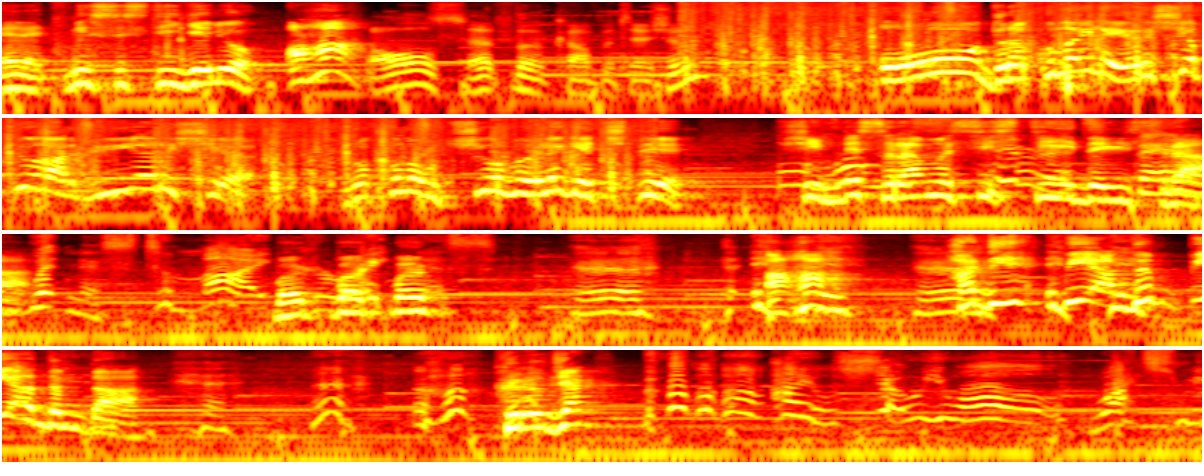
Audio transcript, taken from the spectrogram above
Evet Mrs. T geliyor. Aha! All set for the competition. Oo Drakula ile yarış yapıyorlar. Büyü yarışı. Drakula uçuyor böyle geçti. Şimdi sıra Mrs. T'de Yusra. Bak, bak, bak. Aha! Hadi bir adım bir adım daha. Kırılacak. I'll show you all. Watch me.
